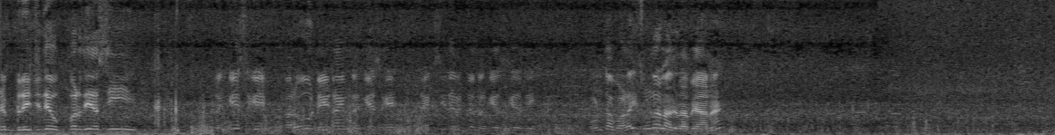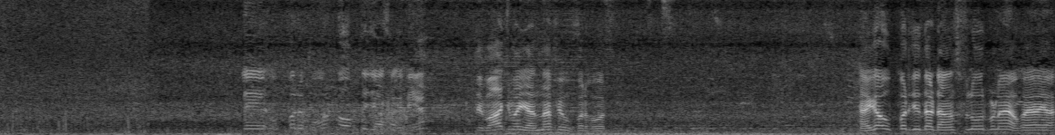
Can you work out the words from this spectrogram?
ਇਹ ਬ੍ਰਿਜ ਦੇ ਉੱਪਰ ਦੀ ਅਸੀਂ ਲੰਘੇ ਸੀਗੇ, ਪਰ ਉਹ ਡੇ ਟਾਈਮ ਲੰਘੇ ਸੀਗੇ। ਟੈਕਸੀ ਦੇ ਵਿੱਚੋਂ ਲੰਘੇ ਸੀਗੇ ਅਸੀਂ। ਹੁਣ ਤਾਂ ਬੜਾ ਹੀ ਸੋਹਣਾ ਲੱਗਦਾ ਪਿਆ ਨਾ। ਤੇ ਉੱਪਰ ਹੋਰ ਟੌਪ ਤੇ ਜਾ ਸਕਦੇ ਆ। ਤੇ ਬਾਅਦ ਚ ਮੈਂ ਜਾਂਦਾ ਫਿਰ ਉੱਪਰ ਹੋਰ। ਹੈਗਾ ਉੱਪਰ ਜਿੱਦਾਂ ਡਾਂਸ ਫਲੋਰ ਬਣਾਇਆ ਹੋਇਆ ਆ।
